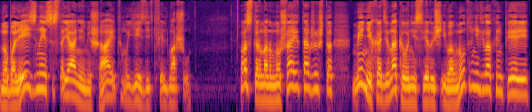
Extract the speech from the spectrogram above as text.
но болезненное состояние мешает ему ездить к фельдмаршалу. Остерман внушает также, что Миних одинаково несведущ и во внутренних делах империи,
